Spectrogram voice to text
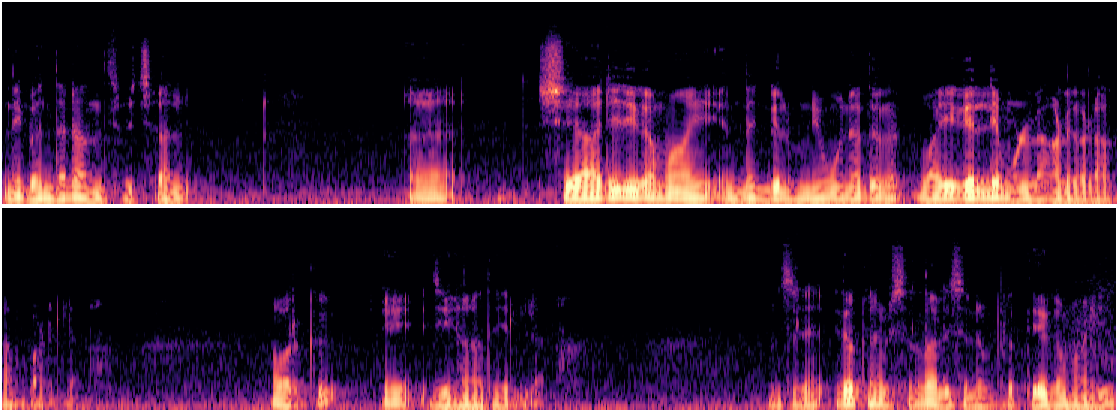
നിബന്ധന എന്ന് ചോദിച്ചാൽ ശാരീരികമായി എന്തെങ്കിലും ന്യൂനതകൾ വൈകല്യമുള്ള ആളുകളാകാൻ പാടില്ല. അവർക്ക് ഈ ജിഹാദ് ഇല്ല. മനസ്സിലായി? ഇതൊക്കെ നബി സല്ലാ അലിസ്ലം പ്രത്യേകമായി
